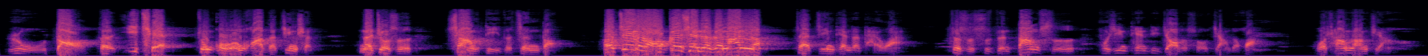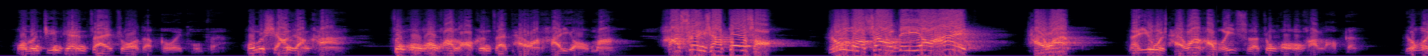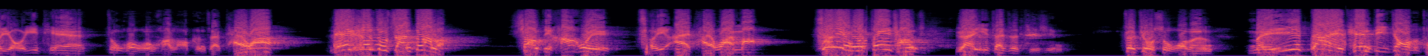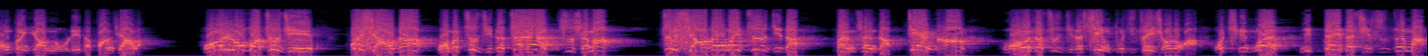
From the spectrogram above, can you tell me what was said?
儒道的一切中国文化的精神，那就是上帝的真道。而这个老根现在在哪里呢？在今天的台湾。这是师尊当时复兴天地教的时候讲的话。我常常讲，我们今天在座的各位同分，我们想想看，中国文化老根在台湾还有吗？还剩下多少？”如果上帝要爱台湾，那因为台湾还维持了中国文化老根。如果有一天中国文化老根在台湾连根都斩断了，上帝还会垂爱台湾吗？所以我非常愿意在这提醒，这就是我们每一代天地教的同辈要努力的方向了。我们如果自己不晓得我们自己的责任是什么，只晓得为自己的。本身的健康，我们的自己的幸福去追求的话，我请问你对得起师尊吗？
